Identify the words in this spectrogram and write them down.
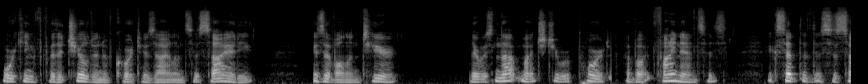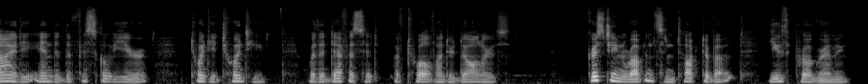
working for the Children of Cortes Island Society is a volunteer. There was not much to report about finances, except that the Society ended the fiscal year 2020 with a deficit of $1,200. Christine Robinson talked about youth programming.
